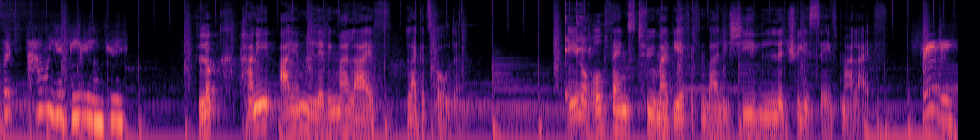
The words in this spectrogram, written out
But how are you dealing, dude? Look, honey, I am living my life like it's golden. You know, all thanks to my BFF in Bali. she literally saved my life. Really?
